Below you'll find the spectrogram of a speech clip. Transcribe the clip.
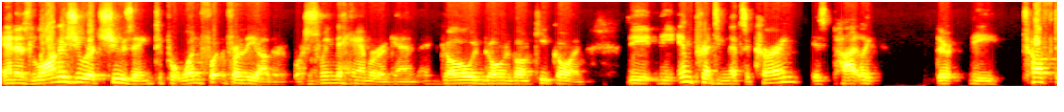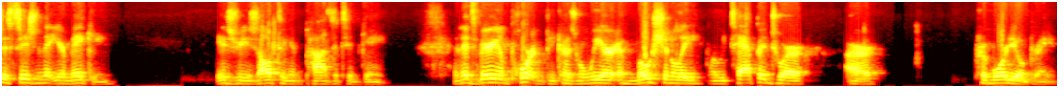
And as long as you are choosing to put one foot in front of the other or mm-hmm. swing the hammer again and go and go and go and keep going, the the imprinting that's occurring is pot, like the the tough decision that you're making is resulting in positive gain. And that's very important because when we are emotionally, when we tap into our, our primordial brain,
